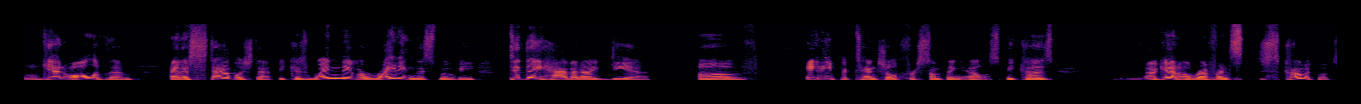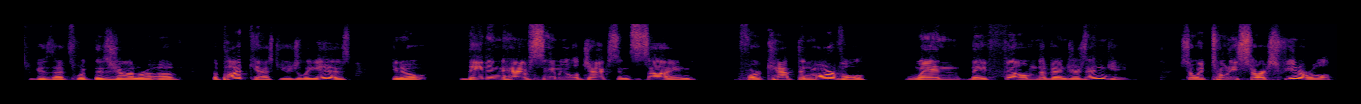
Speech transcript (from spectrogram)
Mm. get all of them and establish that. Because when they were writing this movie, did they have an idea of any potential for something else? Because again, I'll reference comic books because that's what this genre of the podcast usually is. You know, they didn't have Samuel Jackson signed for Captain Marvel when they filmed Avengers Endgame. So at Tony Stark's funeral,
